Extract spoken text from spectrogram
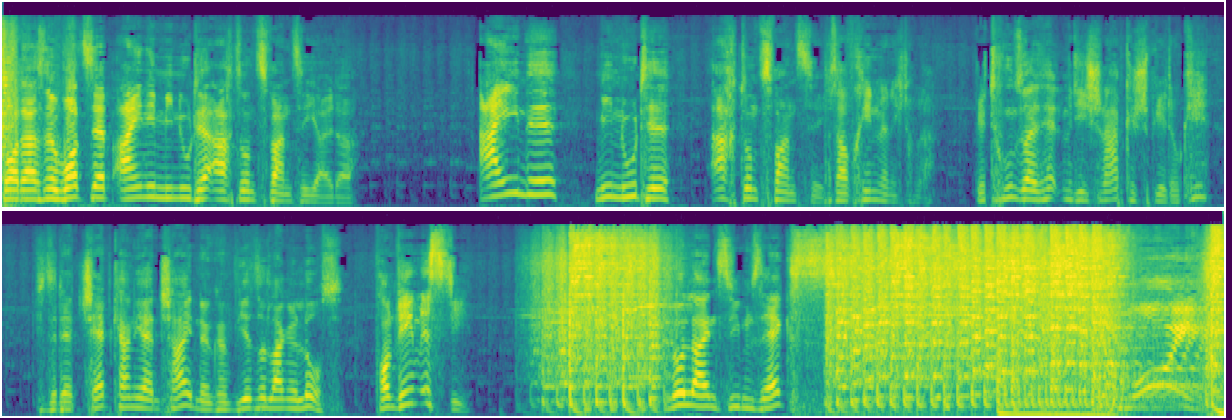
So, da ist eine WhatsApp, eine Minute 28, Alter. Eine Minute 28. Pass auf, reden wir nicht drüber. Wir tun so, als hätten wir die schon abgespielt, okay? Wieso, der Chat kann ja entscheiden, dann können wir so lange los. Von wem ist die? 0176. Ja, moin.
